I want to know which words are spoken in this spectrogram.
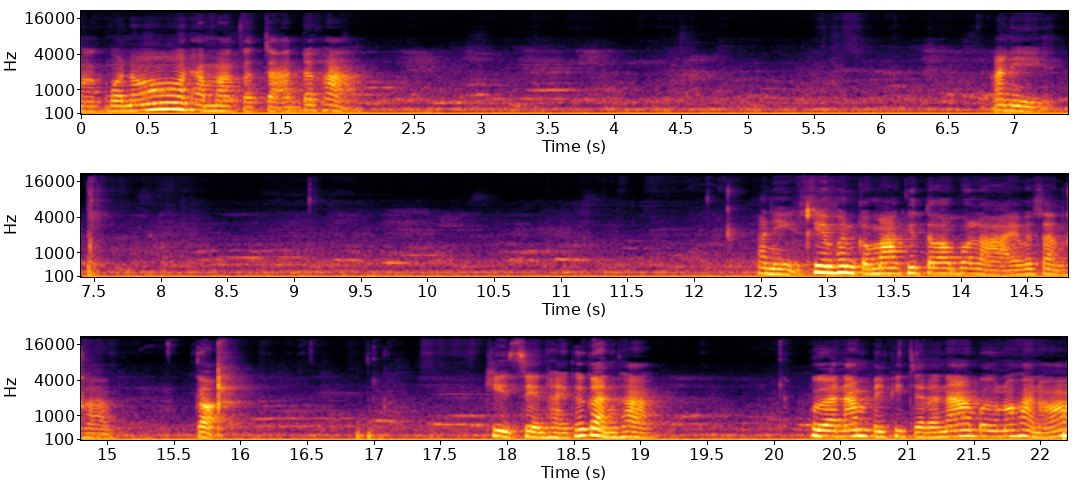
มากบอนาะทำมากกระจัดเด้ค่ะ อันนี้อันนี้เซียนเพิ่นก็มากอยู่แต่ว่าบ่หลายว่าซั่นค่ะ ก็ ขีดเส้นให้คือกันค่ะ พื่อนำไปพิจารณาเบิ่งเนาะค่ะเนาะ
